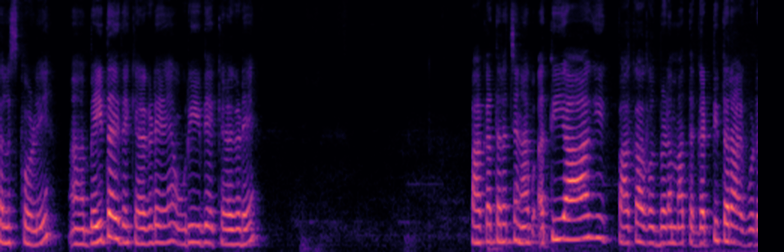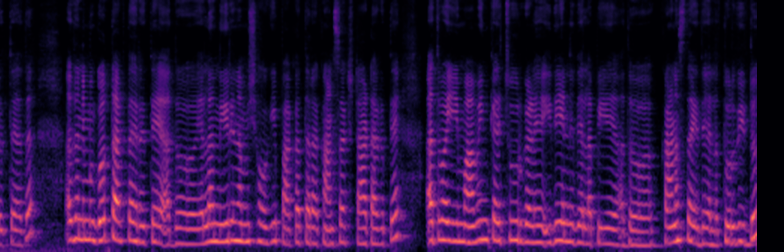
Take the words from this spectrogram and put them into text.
ಕಲಿಸ್ಕೊಳ್ಳಿ. ಬೇಯ್ತಾ ಇದೆ, ಕೆಳಗಡೆ, ಉರಿ ಇದೆ ಕೆಳಗಡೆ. ಪಾಕ ಥರ ಚೆನ್ನಾಗಿ ಅತಿಯಾಗಿ ಪಾಕ ಆಗೋದು ಬೇಡ, ಮತ್ತು ಗಟ್ಟಿ ಥರ ಆಗಿಬಿಡುತ್ತೆ ಅದು. ಅದು ನಿಮಗೆ ಗೊತ್ತಾಗ್ತಾ ಇರುತ್ತೆ, ಅದು ಎಲ್ಲ ನೀರಿನ ಅಂಶ ಹೋಗಿ ಪಾಕ ಥರ ಕಾಣ್ಸೋಕ್ಕೆ ಸ್ಟಾರ್ಟ್ ಆಗುತ್ತೆ. ಅಥವಾ ಈ ಮಾವಿನಕಾಯಿ ಚೂರುಗಳೇ ಇದೇನಿದೆ ಅಲ್ಲ ಪಿ, ಅದು ಕಾಣಿಸ್ತಾ ಇದೆ ಅಲ್ಲ ತುರಿದಿದ್ದು,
